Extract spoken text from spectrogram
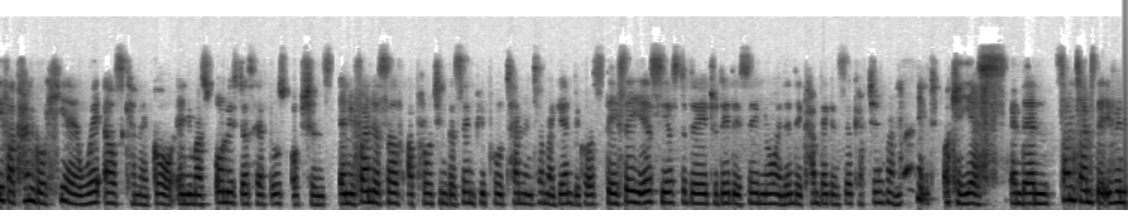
if I can't go here, where else can I go? And you must always just have those options. And you find yourself approaching the same people time and time again because they say yes yesterday, today they say no, and then they come back and say, okay, I've changed my mind. okay, yes. And then sometimes they even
